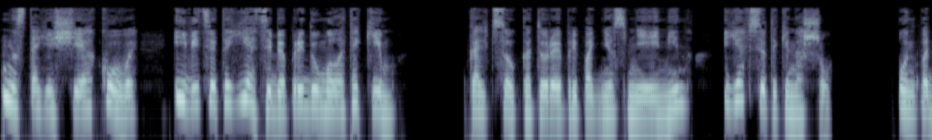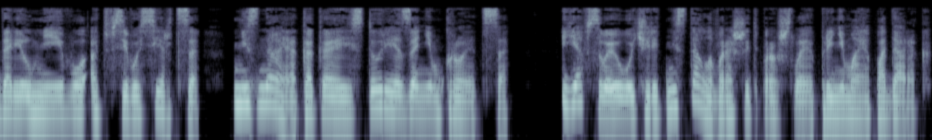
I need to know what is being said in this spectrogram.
Настоящие оковы, и ведь это я тебя придумала таким. Кольцо, которое преподнес мне Эмин, я все-таки ношу. Он подарил мне его от всего сердца, не зная, какая история за ним кроется. Я, в свою очередь, не стала ворошить прошлое, принимая подарок.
